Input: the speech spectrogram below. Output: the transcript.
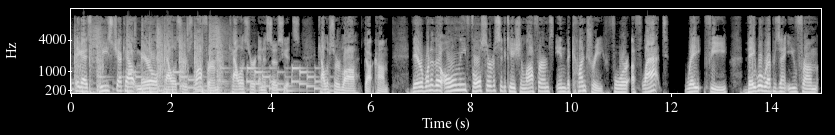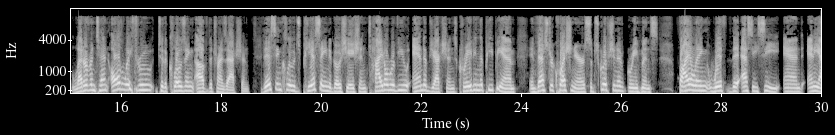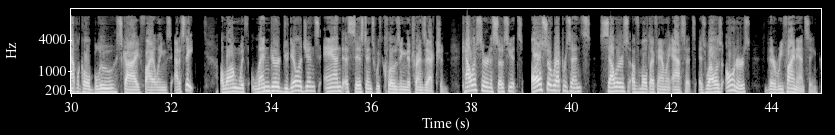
Hey guys, please check out Merrill Kaliser's law firm, Kaliser and Associates, kaliserlaw.com. They're one of the only full service syndication law firms in the country for a flat rate fee. They will represent you from letter of intent all the way through to the closing of the transaction. This includes PSA negotiation, title review and objections, creating the PPM, investor questionnaire, subscription agreements, filing with the SEC, and any applicable blue sky filings out of state along with lender due diligence and assistance with closing the transaction. Kaliser and Associates also represents sellers of multifamily assets, as well as owners that are refinancing.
